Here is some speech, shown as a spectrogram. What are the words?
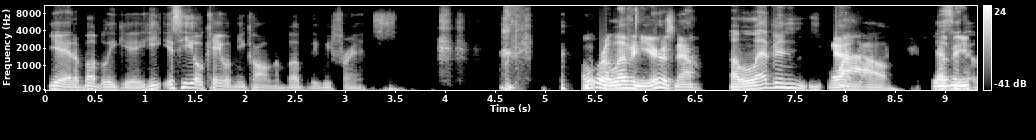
Yeah, the bubbly gig. He is he okay with me calling him bubbly? We friends. Over eleven years now. Eleven. Yeah. Wow. That's like, a,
